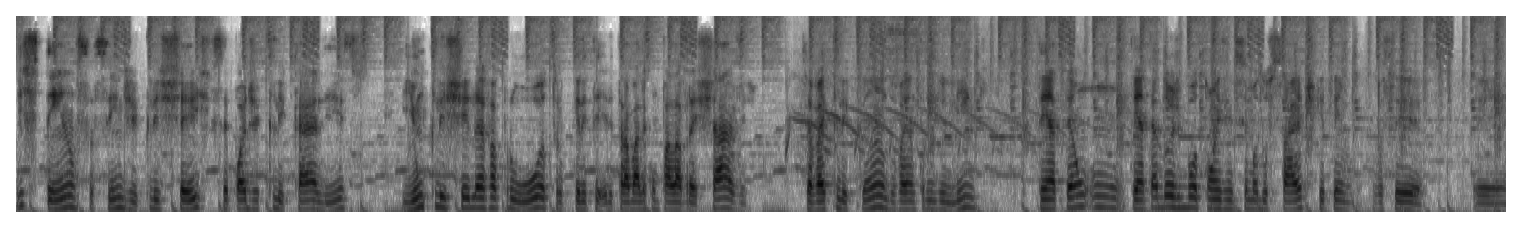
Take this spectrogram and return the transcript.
extensa, assim, de clichês que você pode clicar ali. E um clichê leva para o outro, porque ele, ele trabalha com palavras-chave. Você vai clicando, vai entrando em link. Tem até, um, um, tem até dois botões em cima do site que tem você é,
